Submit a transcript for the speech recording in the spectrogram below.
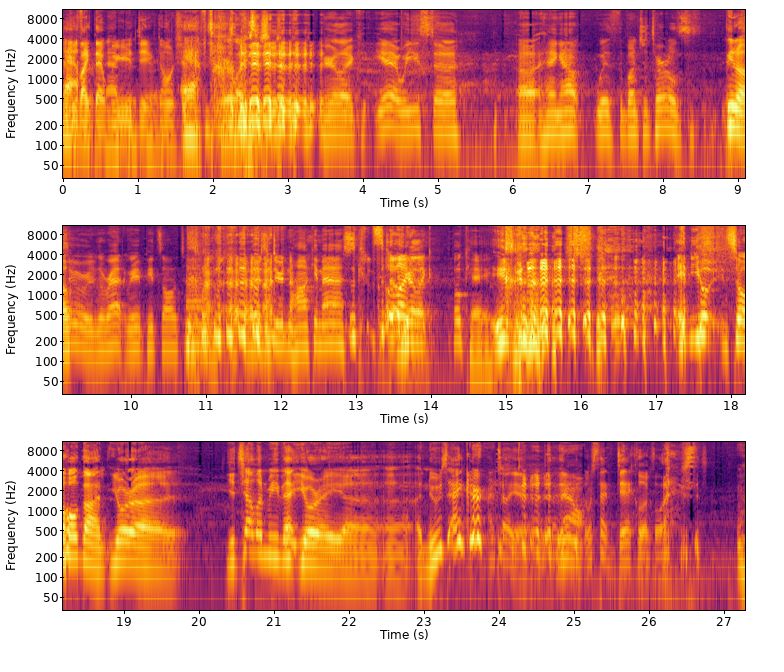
You like that After weird the dick, turtle. don't you? after. You're like, you're like, yeah, we used to uh, hang out with a bunch of turtles. in You the know. sewer. the rat. We ate pizza all the time. There's a dude in a hockey mask. So, and like- you're like, okay. and you, so hold on, you're uh, you're telling me that you're a uh, uh, a news anchor? I tell you. What's that, Now- what's that dick look like?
